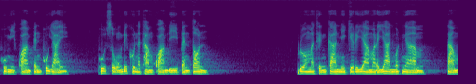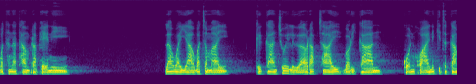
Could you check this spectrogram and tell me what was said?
ผู้มีความเป็นผู้ใหญ่ ผู้สูงด้วยคุณธรรมความดีเป็นต้น รวมมาถึงการมีกิริยามารยาทงดงาม ตามวัฒนธรรมประเพณี และวัยยาวัจไมคือการช่วยเหลือรับใช้บริการขวนขวายในกิจกรรม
